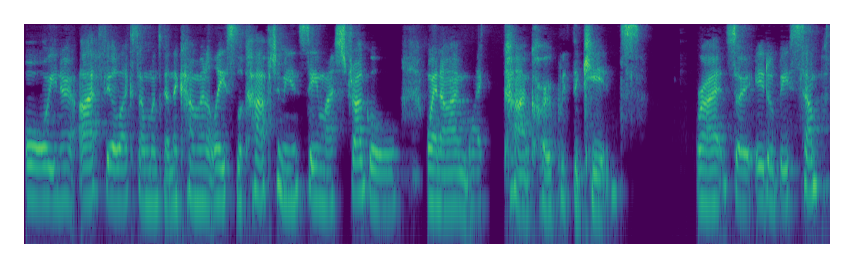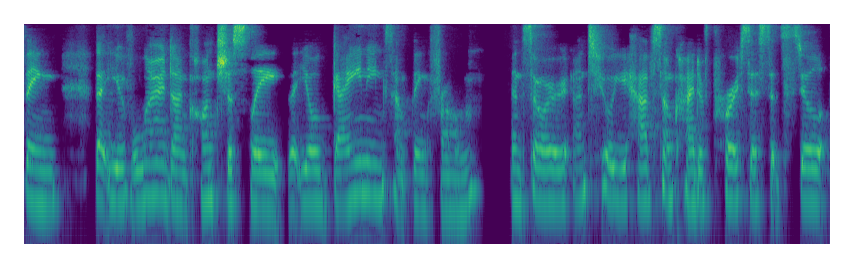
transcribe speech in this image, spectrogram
Or, you know, I feel like someone's going to come and at least look after me and see my struggle when I'm like, can't cope with the kids. Right. So it'll be something that you've learned unconsciously that you're gaining something from. And so until you have some kind of process that still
